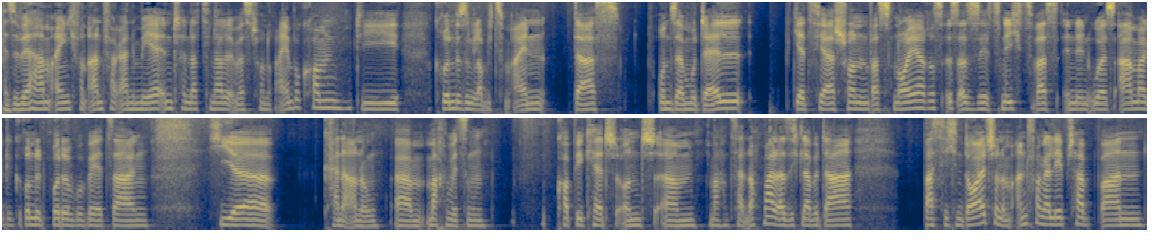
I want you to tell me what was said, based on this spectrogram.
also wir haben eigentlich von Anfang an mehr internationale Investoren reinbekommen. Die Gründe sind, glaube ich, zum einen, dass unser Modell jetzt ja schon was Neueres ist. Also es ist jetzt nichts, was in den USA mal gegründet wurde, wo wir jetzt sagen, hier, keine Ahnung, ähm, machen wir jetzt ein Copycat und ähm, machen es halt nochmal. Also ich glaube, da was ich in Deutschland am Anfang erlebt habe, waren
